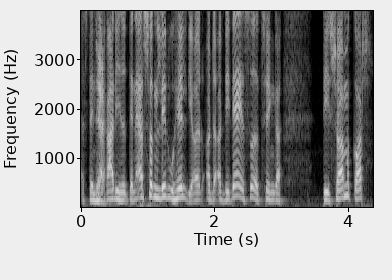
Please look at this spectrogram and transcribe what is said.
Altså den her ja. rettighed, den er sådan lidt uheldig, og, og, og det er der, jeg sidder og tænker, det er sørme godt,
